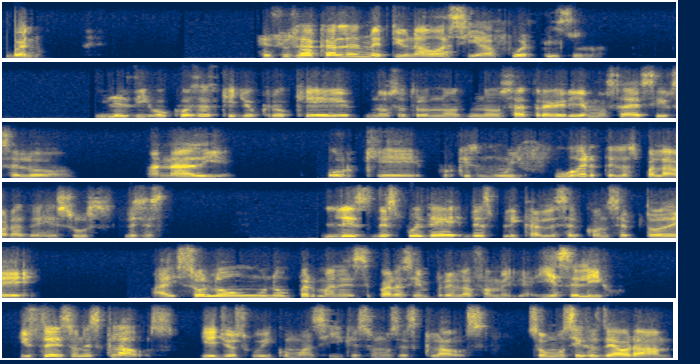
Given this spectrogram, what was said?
Bueno, Jesús acá les metió una vacía fuertísima y les dijo cosas que yo creo que nosotros no nos atreveríamos a decírselo a nadie, porque, porque es muy fuerte las palabras de Jesús. Les, les después de, explicarles el concepto de hay solo uno permanece para siempre en la familia y es el hijo. Y ustedes son esclavos. Y ellos, uy, ¿cómo así que somos esclavos? Somos hijos de Abraham.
